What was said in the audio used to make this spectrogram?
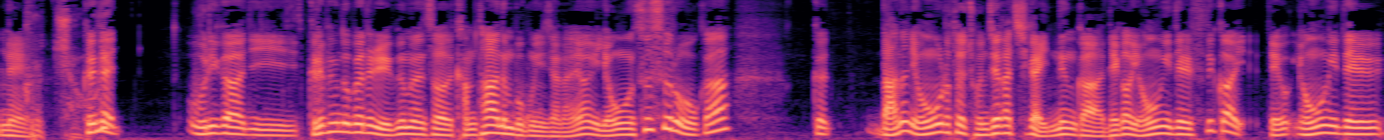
네. 그렇죠. 그러니까 우리가 이 그래픽 노벨을 읽으면서 감탄하는 부분이잖아요. 영웅 스스로가 그 나는 영웅으로서의 존재 가치가 있는가, 내가 영웅이 될 쓸까, 영웅이 될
